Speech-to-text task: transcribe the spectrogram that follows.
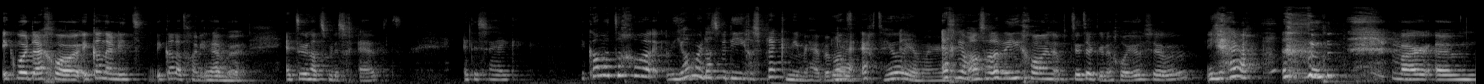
ik word daar gewoon... Ik kan, daar niet, ik kan dat gewoon niet hebben. En toen had ze me dus geappt. En toen zei ik... Je kan me toch gewoon... Jammer dat we die gesprekken niet meer hebben. Want ja, echt heel jammer. Echt jammer, anders hadden we die gewoon op Twitter kunnen gooien of zo. Ja. Maar ehm,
